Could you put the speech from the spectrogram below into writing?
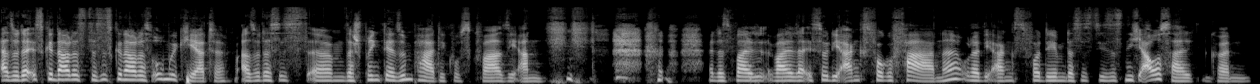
also da ist genau das, das ist genau das Umgekehrte. Also das ist, ähm, da springt der Sympathikus quasi an. das, weil, weil da ist so die Angst vor Gefahr, ne? Oder die Angst vor dem, dass es dieses nicht aushalten können.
